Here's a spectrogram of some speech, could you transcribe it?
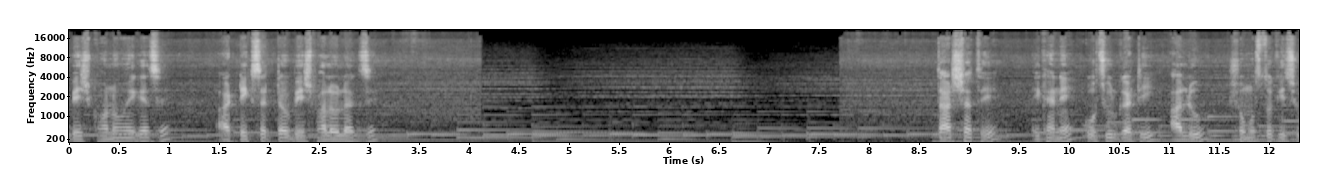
বেশ ঘন হয়ে গেছে আর টেক্সচারটাও বেশ ভালো লাগছে। তার সাথে এখানে কচুর গাঠি আলু, সমস্ত কিছু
